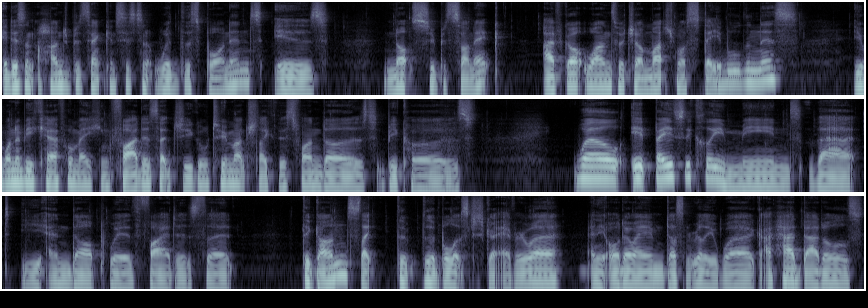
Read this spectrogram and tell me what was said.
it isn't 100% consistent with the spawn ins, is not supersonic I've got ones which are much more stable than this, you want to be careful making fighters that jiggle too much like this one does because well, it basically means that you end up with fighters that the guns, like the, the bullets just go everywhere and the auto aim doesn't really work. I've had battles,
